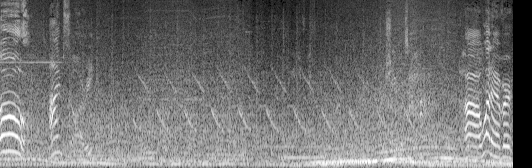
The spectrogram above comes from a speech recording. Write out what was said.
Oh, I'm sorry. She was hot. Uh, whatever.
